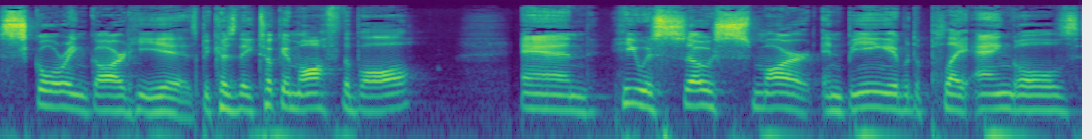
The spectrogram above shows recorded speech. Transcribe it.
scoring guard he is because they took him off the ball, and he was so smart in being able to play angles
